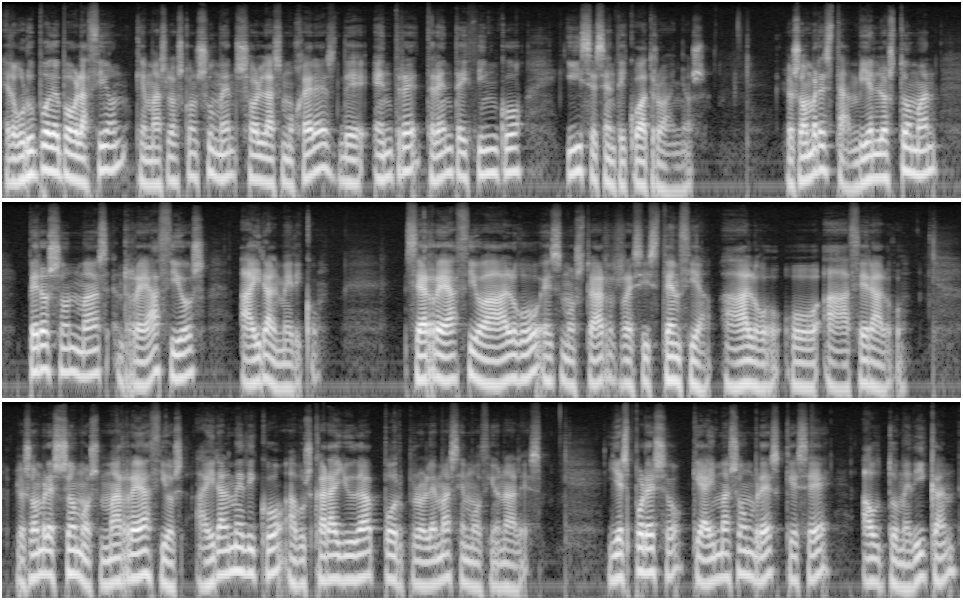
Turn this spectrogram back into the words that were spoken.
El grupo de población que más los consumen son las mujeres de entre 35 y 64 años. Los hombres también los toman, pero son más reacios a ir al médico. Ser reacio a algo es mostrar resistencia a algo o a hacer algo. Los hombres somos más reacios a ir al médico a buscar ayuda por problemas emocionales. Y es por eso que hay más hombres que se automedican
